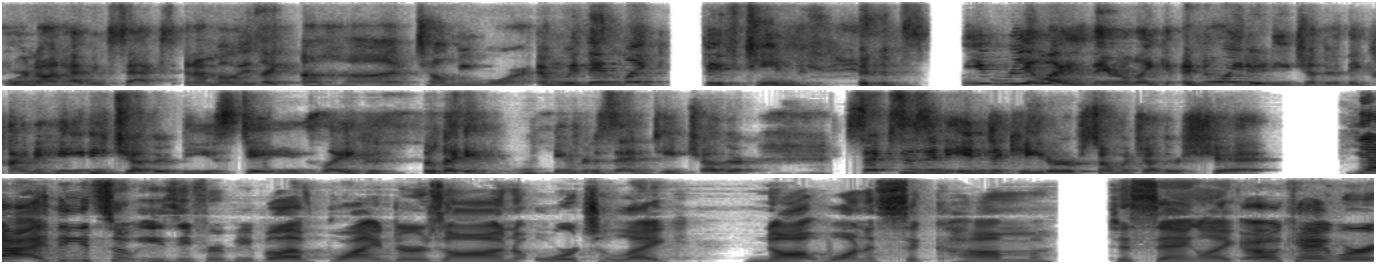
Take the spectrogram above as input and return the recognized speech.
we're not having sex. And I'm always like, uh huh, tell me more. And within like 15 minutes, you realize they were like annoyed at each other. They kind of hate each other these days. Like, like they resent each other. Sex is an indicator of so much other shit. Yeah, I think it's so easy for people to have blinders on or to like not want to succumb to saying like, okay, we're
